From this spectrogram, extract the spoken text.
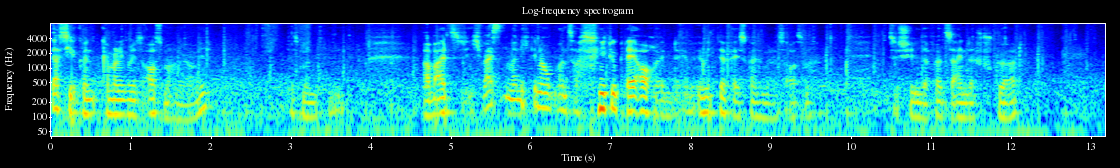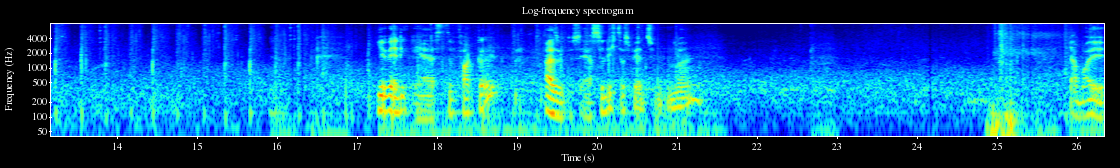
Das hier kann, kann man übrigens ausmachen, glaube ich. Dass man, aber als ich weiß immer nicht genau, ob man es aus Free-to-Play auch in, im Interface könnte man das ausmachen. Diese Schilder, falls einen das stört. Hier wäre die erste Fackel. Also das erste Licht, das wir entzünden sollen. Jawoll.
